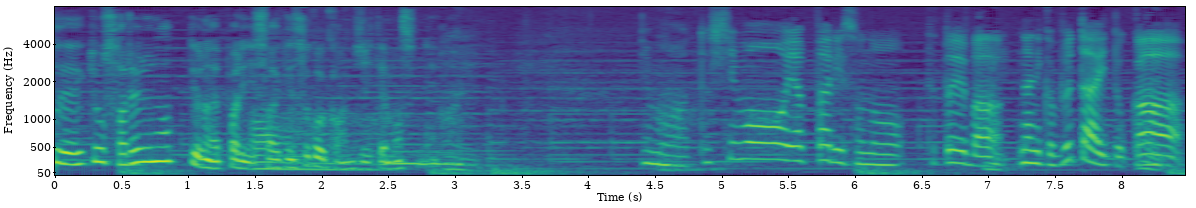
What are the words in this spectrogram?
ず影響されるなっていうのはやっぱり最近すごい感じてますね。あーでも私もやっぱりその例えばはい。何か舞台とか、は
